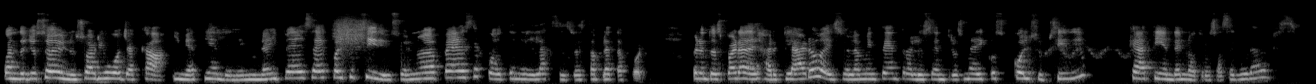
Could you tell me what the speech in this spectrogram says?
Cuando yo soy un usuario Boyacá y me atienden en una IPS de el subsidio y soy nueva PS, puedo tener el acceso a esta plataforma. Pero entonces, para dejar claro, es solamente dentro de los centros médicos con subsidio que atienden otros aseguradores.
